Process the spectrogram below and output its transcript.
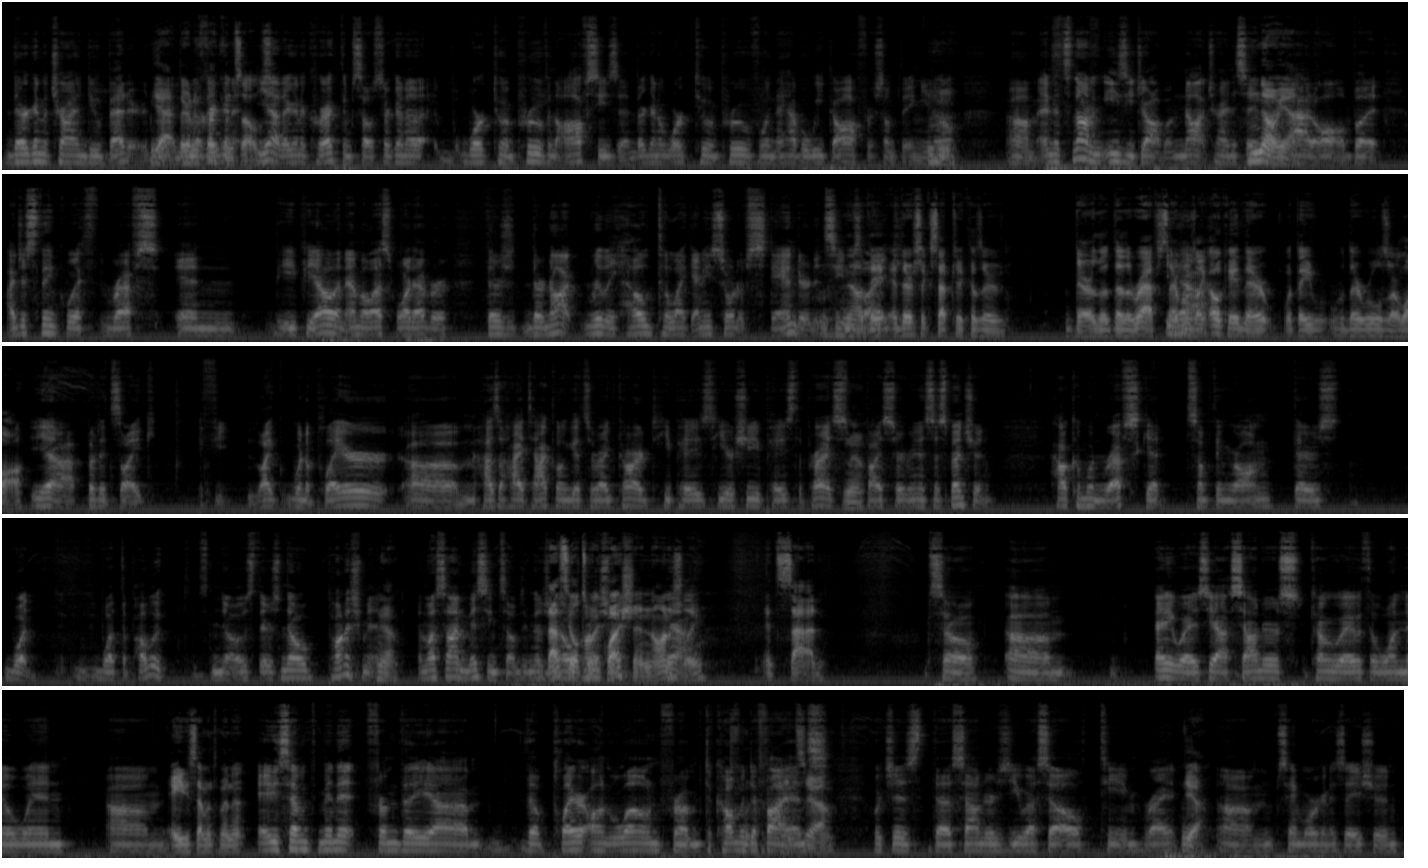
they're gonna try and do better. Yeah, they're gonna correct themselves. Yeah, they're gonna correct themselves. They're gonna work to improve in the off season. They're gonna work to improve when they have a week off or something. You know, um, and it's not an easy job. I'm not trying to say Mm-hmm. No, that yeah. at all. But I just think with refs in the EPL and MLS, whatever. There's, they're not really held to like any sort of standard. It seems No, like they they're accepted because they're they're the, they're the refs. Everyone's Yeah. like, okay, they're what they their rules are law. Yeah, but it's like like when a player um, has a high tackle and gets a red card, he pays he or she pays the price Yeah. by serving a suspension. How come when refs get something wrong, there's what what the public knows, there's no punishment. Yeah. Unless I'm missing something, there's That's no the ultimate punishment. question. Honestly, it's sad. So, um, anyways, yeah, Sounders coming away with a one 0 win. Um, 87th minute. 87th minute from the um, the player on loan from Tacoma Defiance, yeah, which is the Sounders USL team, right? yeah. Um, same organization.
